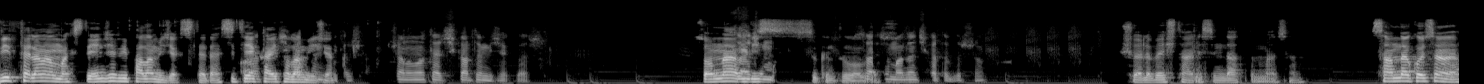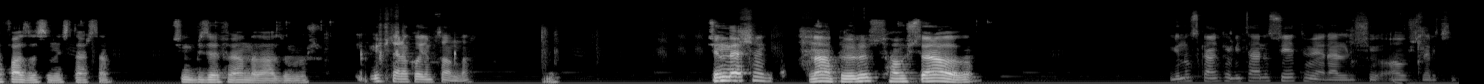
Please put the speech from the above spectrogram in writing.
VIP falan almak isteyince VIP alamayacak siteden. Siteye anahtar kayıt olamayacak. çıkartamayacaklar. Şu an anahtar çıkartamayacaklar. Sonra Sadece biz ma- sıkıntılı oluruz. Sadece maden çıkartabilir şu an. Şöyle 5 tanesini de attım ben sana. Sandığa koysana fazlasını istersen. Şimdi bize falan da lazım olur. 3 tane koydum sandığa. Şimdi Aşağı git. ne yapıyoruz? Havuçları alalım. Yunus kanka bir tane su yetmiyor herhalde şu avuçlar için.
